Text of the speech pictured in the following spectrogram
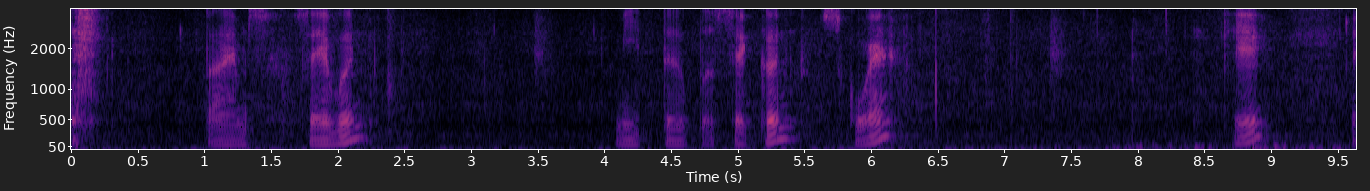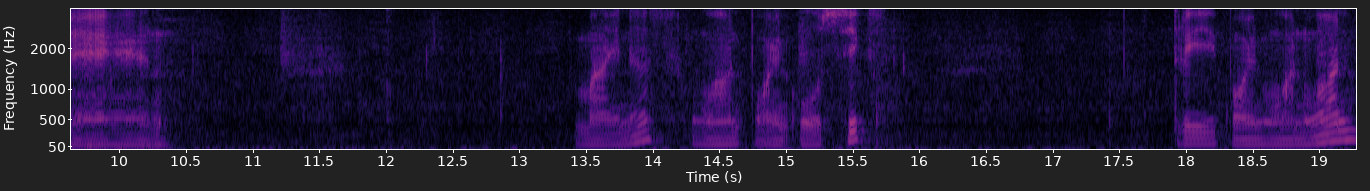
times 7 meter per second square okay. And minus 1.06 3.11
